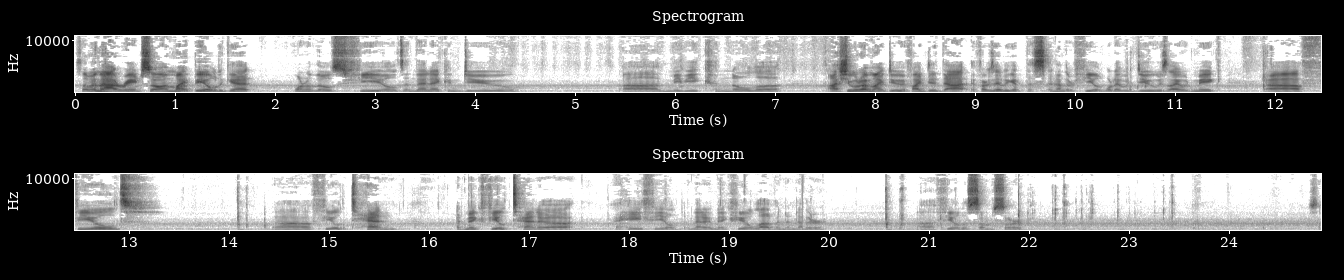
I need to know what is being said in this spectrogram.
Something in that range. So I might be able to get one of those fields, and then I can do uh, maybe canola. Actually, what I might do if I did that, if I was able to get this another field, what I would do is I would make uh, field uh, field 10. I'd make field 10 a, a hay field, and then I'd make field 11 another uh, field of some sort. So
